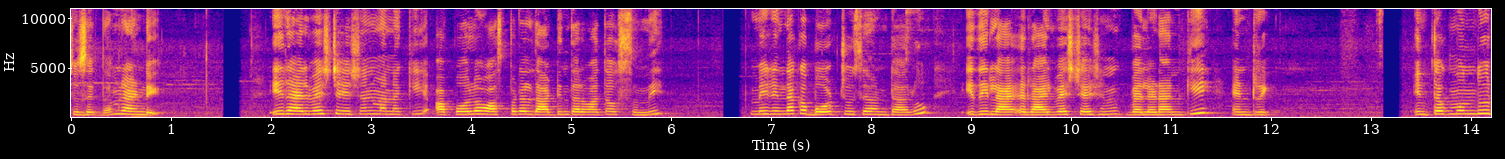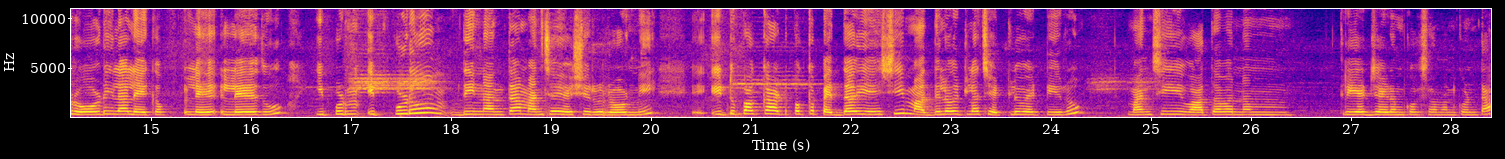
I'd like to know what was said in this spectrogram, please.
చూసేద్దాం రండి. ఈ రైల్వే స్టేషన్ మనకి అపోలో హాస్పిటల్ దాటిన తర్వాత వస్తుంది. మీరు ఇందాక బోర్డు చూసే ఉంటారు. ఇది రైల్వే స్టేషన్ వెళ్ళడానికి ఎంట్రీ. ఇంతకుముందు రోడ్ ఇలా లేక లే లేదు. ఇప్పుడు ఇప్పుడు దీన్నంతా మంచిగా చేసారు రోడ్ని. ఇటుపక్క అటుపక్క పెద్ద చేసి మధ్యలో ఇట్లా చెట్లు పెట్టిర్రు. మంచి వాతావరణం క్రియేట్ చేయడం కోసం అనుకుంటా.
